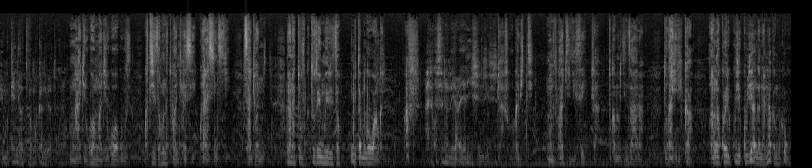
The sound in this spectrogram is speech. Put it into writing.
uyu mukenyera tuvamo kandi biradukora mwagira ubwoba mwagira ubwoba gusa ko atigeze abona twandika si ko yarasinziye azaduhamye nanatuvuga tuzayimuherezaho nibitamugaho wangaye Ash, ariko se none yaba yarishinjirije byashoboka biti umuntu twakiriye se sha tukamurya inzara tugahirika urabona ko yari kuye kubyihanganira ntakambuke koko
